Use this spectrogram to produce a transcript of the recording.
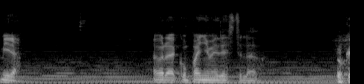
Mira. Ahora acompáñame de este lado. Ok.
